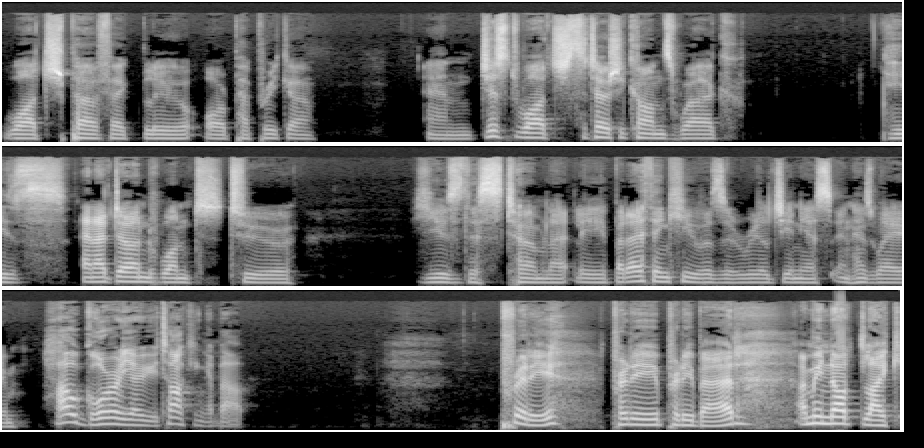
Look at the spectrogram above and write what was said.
watch perfect blue or paprika and just watch Satoshi Kon's work. He's, and I don't want to use this term lightly, but I think he was a real genius in his way. How gory are you talking about? Pretty, pretty, pretty bad. I mean, not like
